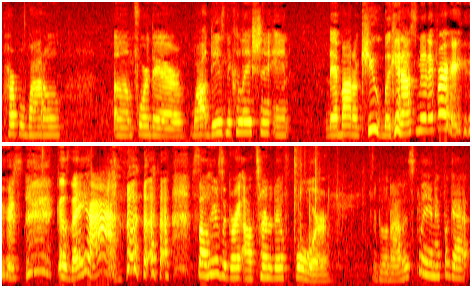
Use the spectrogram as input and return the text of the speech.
purple bottle um, for their Walt Disney collection. And that bottle cute, but can I smell it first? Because they high. so here's a great alternative for doing all this planning. Forgot.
